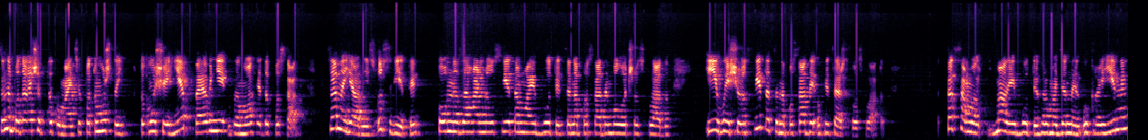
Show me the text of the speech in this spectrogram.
це не подача документів, тому що, тому що є певні вимоги до посад. Це наявність освіти, повна загальна освіта має бути, це на посади молодшого складу, і вища освіта це на посади офіцерського складу. Так само має бути громадянин України.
